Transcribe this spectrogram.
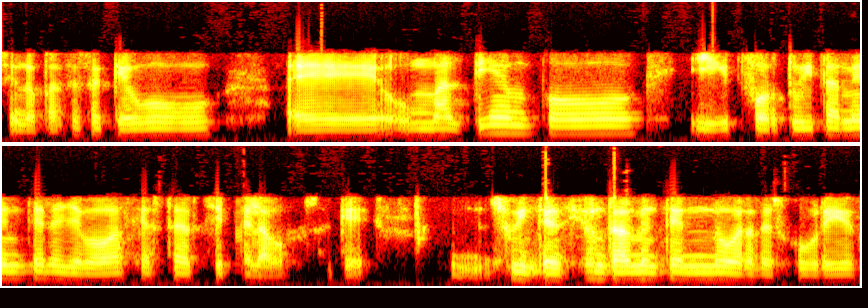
sino parece ser que hubo eh, un mal tiempo y fortuitamente le llevó hacia este archipiélago. O sea que su intención realmente no era descubrir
